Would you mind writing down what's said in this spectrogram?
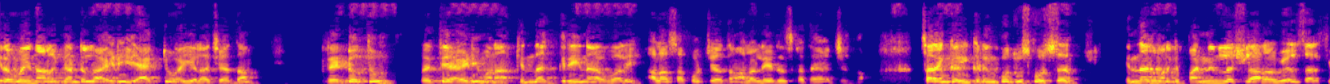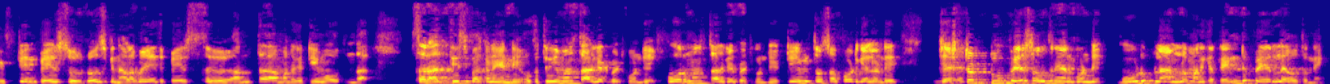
ఇరవై నాలుగు గంటల్లో ఐడి యాక్టివ్ అయ్యేలా చేద్దాం. రెడ్ వద్దు. ప్రతి ఐడి మన కింద గ్రీన్ అవ్వాలి. అలా సపోర్ట్ చేద్దాం అలా లీడర్స్గా తయారు చేద్దాం. సార్ ఇంకా ఇక్కడ ఇంకో చూసుకోవచ్చు సార్. ఇందాక మనకి పన్నెండు లక్షల అరవై వేలు సార్ ఫిఫ్టీన్ పేర్స్ రోజుకి నలభై ఐదు పేర్స్ అంతా మనకి టీం అవుతుందా? సార్ అది తీసి పక్కనేయండి. ఒక త్రీ మంత్స్ టార్గెట్ పెట్టుకోండి ఫోర్ మంత్స్ టార్గెట్ పెట్టుకోండి. టీమ్తో సపోర్ట్కి వెళ్ళండి. జస్ట్ టూ పేర్స్ అవుతున్నాయి అనుకోండి. మూడు ప్లాన్లో మనకి రెండు పేర్లే అవుతున్నాయి.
